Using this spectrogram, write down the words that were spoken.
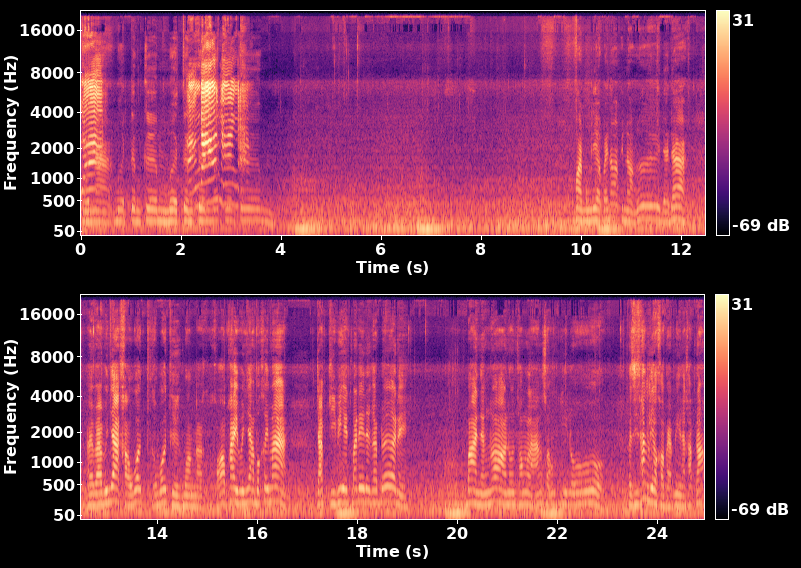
ฝนหน้ามืดตึมเกิมมืดตึมตึมมืดตึมตึม ห อดมึงเลี้ยวไปนอพี่น้องเอ้ยเดี๋ยวเด้อไอ้ว่าวิญญาเขาว่าเขาว่าถือมองอะขออภัยวิญญาบ่เคยมาจับ GPS มาได้เลยครับ เด้อนี่บ้านอย่างนอนนทองหลางสองกิโลกสิทั้งเลี้ยวเขาแบบนี้นะครับเนาะ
